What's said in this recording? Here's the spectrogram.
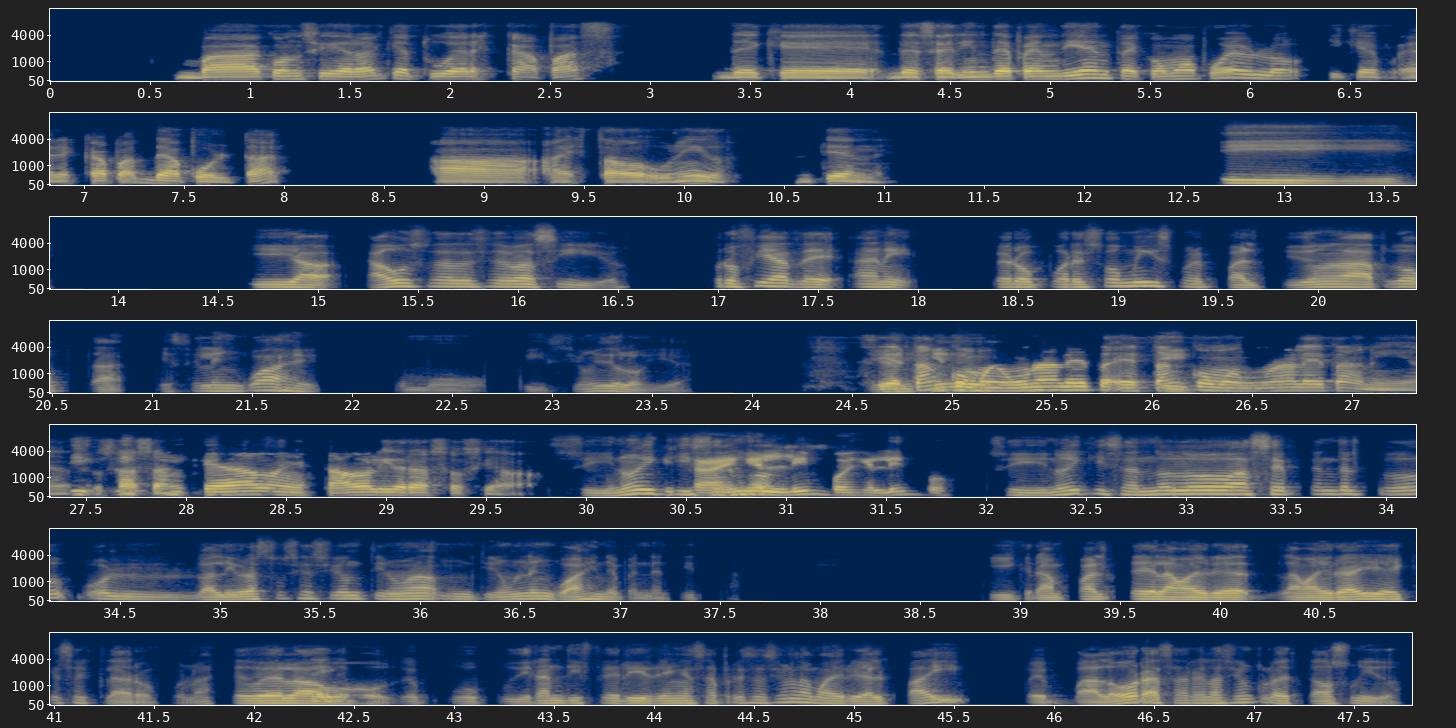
va a considerar que tú eres capaz de, que, de ser independiente como pueblo y que eres capaz de aportar a, a Estados Unidos, ¿entiendes? y, y a causa de ese vacío, pero fíjate, Ani, pero por eso mismo el partido adopta ese lenguaje como visión e ideología. Sí, están como en una leta, están Sí. como en una letanía. Y- o sea, y- se han y- quedado en estado libre asociado. Sí, ¿no? Y Está quizás en no, el limbo, en el limbo. sí, ¿no? Y quizás no lo acepten del todo por la libre asociación tiene, una, un- tiene un lenguaje independentista. Y gran parte de la mayoría, la mayoría, y hay que ser claro, por más que duela Sí. o que o pudieran diferir en esa apreciación, la mayoría del país pues, valora esa relación con los Estados Unidos.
